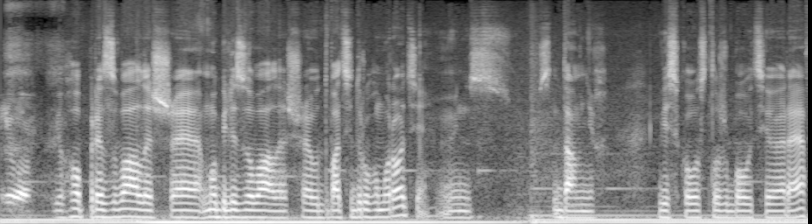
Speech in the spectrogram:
стріла. Його призвали ще, мобілізували ще у 22-му році. Він з, з давніх військовослужбовців РФ.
